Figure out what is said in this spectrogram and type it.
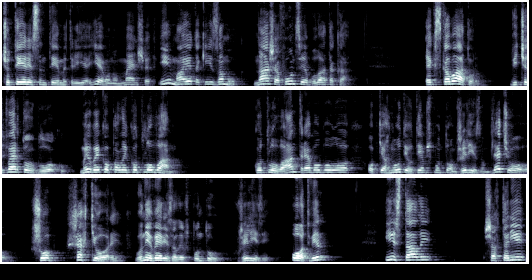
4 см є, є воно менше, і має такий замок. Наша функція була така. Екскаватор від четвертого блоку ми викопали котлован. Котлован треба було обтягнути отим шпунтом, желізом. Для чого? Щоб шахтери, вони вирізали в шпунту в желізі отвір і стали шахтарі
